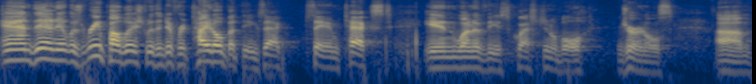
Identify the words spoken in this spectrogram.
And then it was republished with a different title, but the exact same text in one of these questionable journals um,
